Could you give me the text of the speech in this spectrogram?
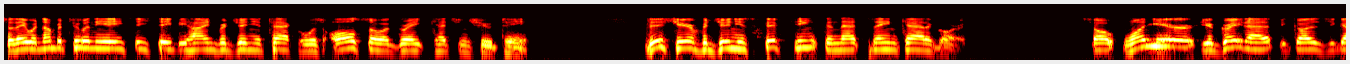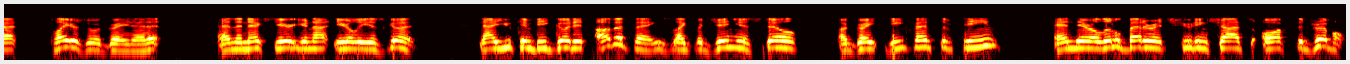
So they were number two in the ACC behind Virginia Tech, who was also a great catch and shoot team. This year, Virginia's 15th in that same category. So one year you're great at it because you got players who are great at it, and the next year you're not nearly as good. Now you can be good at other things, like Virginia is still a great defensive team, and they're a little better at shooting shots off the dribble.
